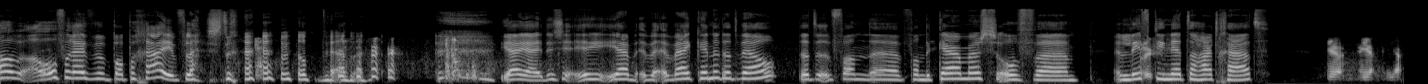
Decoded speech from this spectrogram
oh, of er even een papegaaien-fluisteraar wil bellen. ja, ja, dus eh, ja, wij kennen dat wel. Dat eh, van, eh, van de kermis of een lift die net te hard gaat. Ja, ja, ja.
